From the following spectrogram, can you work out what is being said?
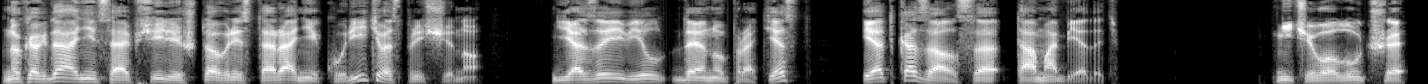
но когда они сообщили, что в ресторане курить воспрещено, я заявил Дэну протест и отказался там обедать. Ничего лучше,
